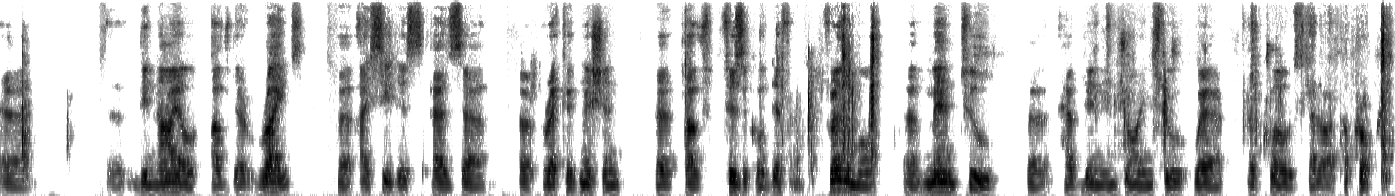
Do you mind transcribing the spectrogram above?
a, a denial of their rights. Uh, I see this as a, a recognition uh, of physical difference. Furthermore, uh, men too uh, have been enjoined to wear uh, clothes that are appropriate.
